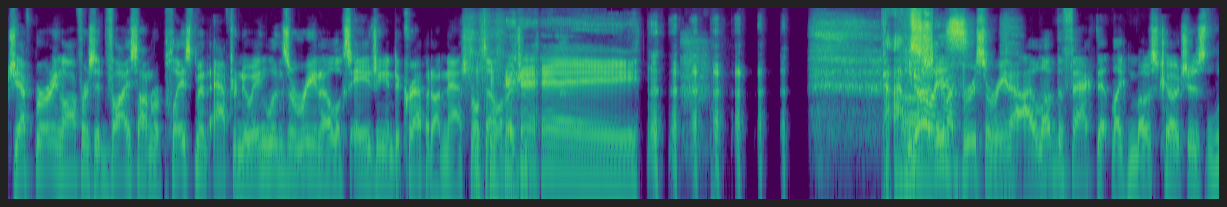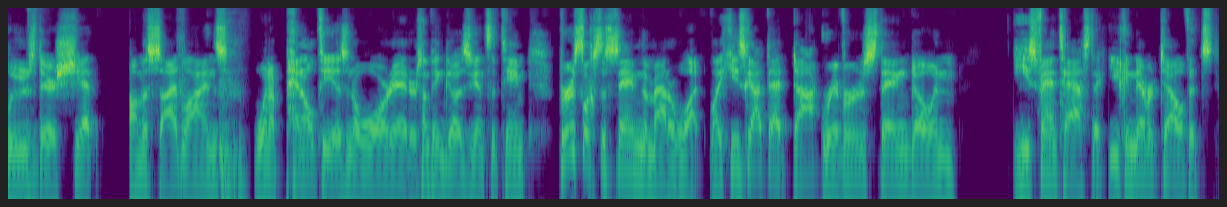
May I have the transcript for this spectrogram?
Jeff Berding offers advice on replacement after New England's arena looks aging and decrepit on national television. Hey. God, You know what I like about Bruce Arena? I love the fact that like most coaches lose their shit on the sidelines when a penalty isn't awarded or something goes against the team. Bruce looks the same no matter what. Like he's got that Doc Rivers thing going. He's fantastic. You can never tell if it's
